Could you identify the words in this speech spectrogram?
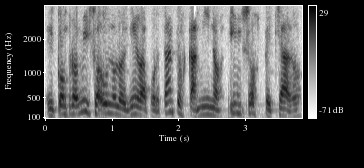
El compromiso a uno lo lleva por tantos caminos insospechados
